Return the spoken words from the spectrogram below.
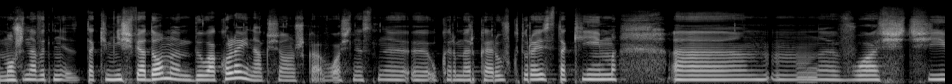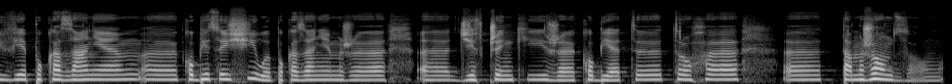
może nawet nie, takim nieświadomym była kolejna książka, właśnie Sny Ukermerkerów, która jest takim e, właściwie pokazaniem e, kobiecej siły, pokazaniem, że e, dziewczynki, że kobiety trochę E, tam rządzą,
